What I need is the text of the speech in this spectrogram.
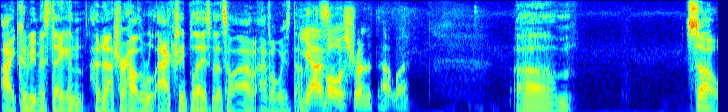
I could be mistaken. I'm not sure how the rule actually plays, but that's how I, I've always done it. Yeah, I've So- always run it that way. Um, So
